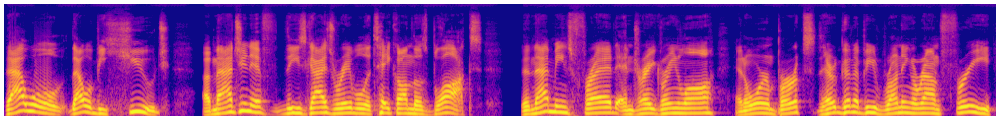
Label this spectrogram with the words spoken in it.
That will that would be huge. Imagine if these guys were able to take on those blocks. Then that means Fred and Dre Greenlaw and Oren Burks, they're going to be running around free,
